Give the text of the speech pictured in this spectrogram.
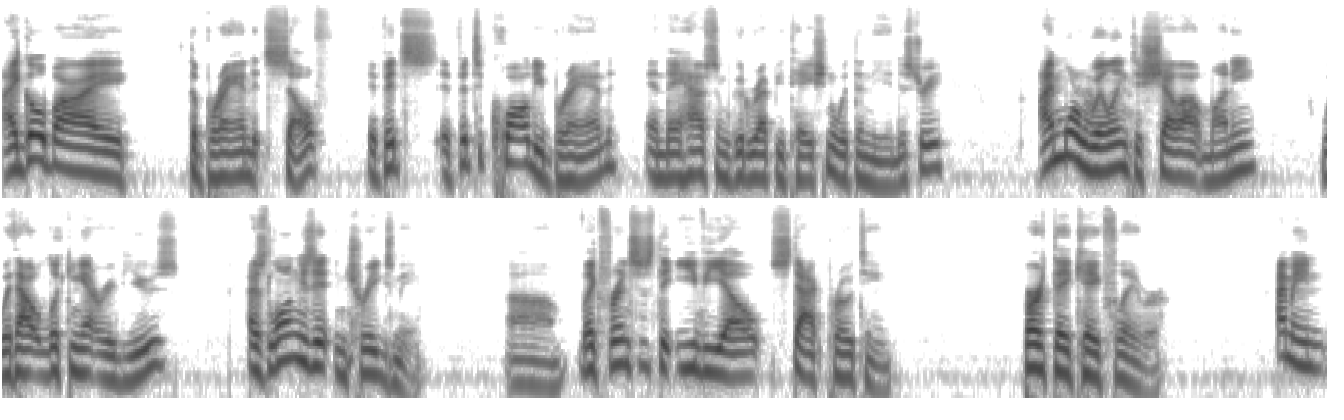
I go by the brand itself. If it's if it's a quality brand and they have some good reputation within the industry, I'm more willing to shell out money without looking at reviews as long as it intrigues me. Um, like, for instance, the EVL stack protein, birthday cake flavor. I mean,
